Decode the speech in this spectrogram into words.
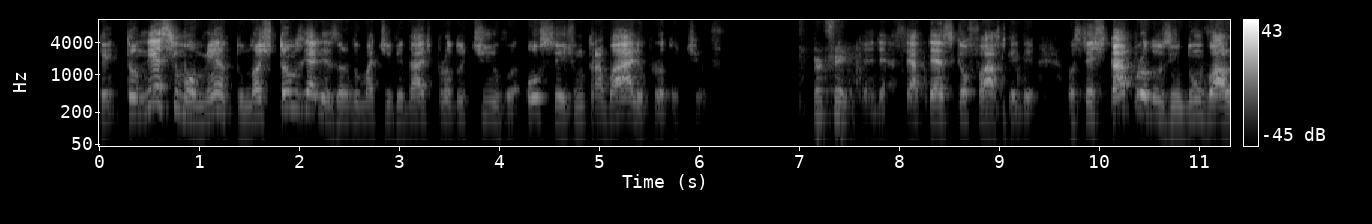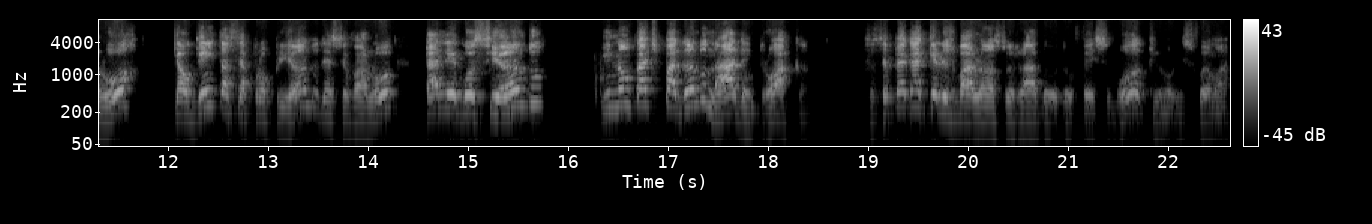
Então, nesse momento, nós estamos realizando uma atividade produtiva, ou seja, um trabalho produtivo. Perfeito. Essa é a tese que eu faço. Quer dizer, você está produzindo um valor que alguém está se apropriando desse valor, está negociando e não está te pagando nada em troca. Se você pegar aqueles balanços lá do, do Facebook, isso foi uma,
